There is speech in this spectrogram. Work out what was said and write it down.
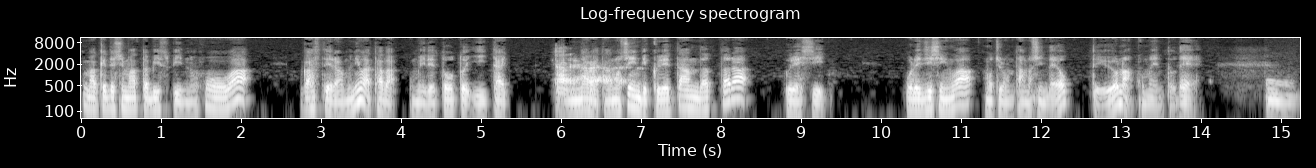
負けてしまったビスピンの方は、ガステラムにはただおめでとうと言いたい。みんなが楽しんでくれたんだったら嬉しい。俺自身はもちろん楽しいんだよっていうようなコメントで、うん。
